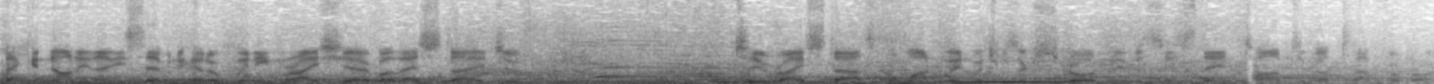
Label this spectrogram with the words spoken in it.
Back in 1987, he had a winning ratio by that stage of two race starts for one win, which was extraordinary. But since then, times have got tough for Brocky.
